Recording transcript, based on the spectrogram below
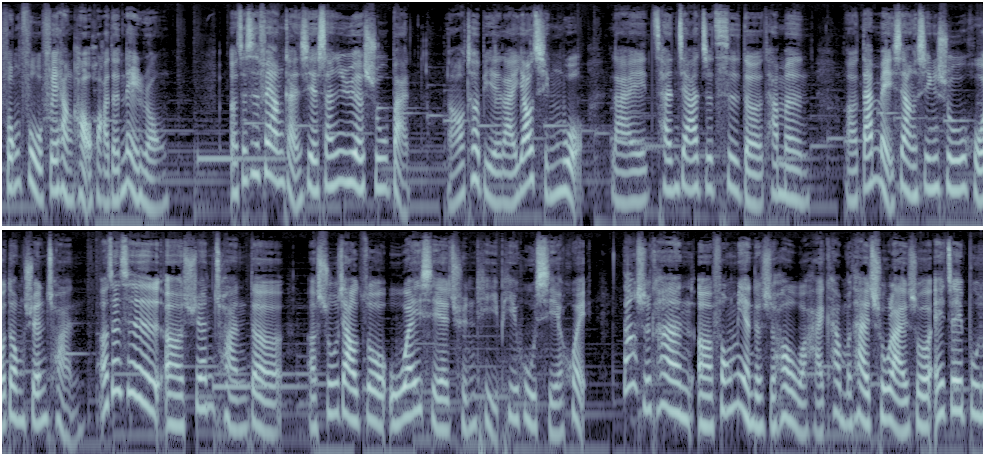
丰富非常豪华的内容，呃这次非常感谢三日月书版，然后特别来邀请我来参加这次的他们。呃，耽美向新书活动宣传，而这次呃宣传的呃书叫做《无威胁群体庇护协会》。当时看呃封面的时候，我还看不太出来说，诶，这一部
